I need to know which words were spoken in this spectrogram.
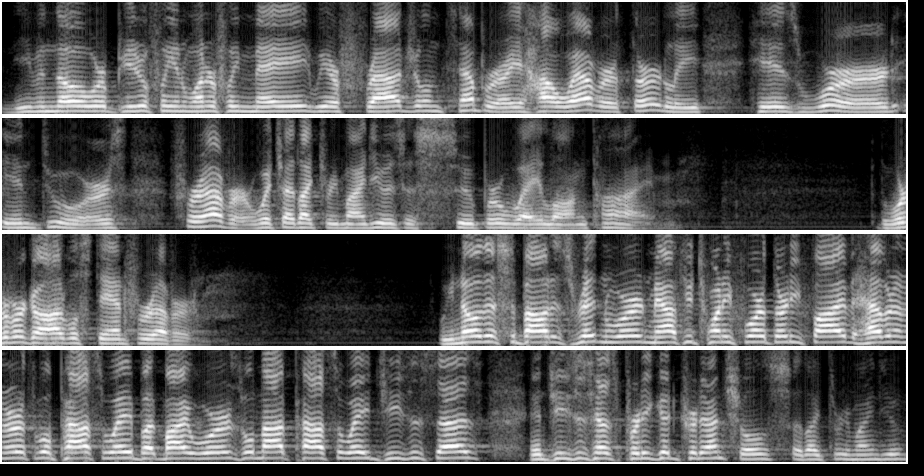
And even though we're beautifully and wonderfully made, we are fragile and temporary. However, thirdly, His Word endures forever, which I'd like to remind you is a super way long time. The Word of our God will stand forever. We know this about His written Word, Matthew 24 35. Heaven and earth will pass away, but my words will not pass away, Jesus says. And Jesus has pretty good credentials, I'd like to remind you.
